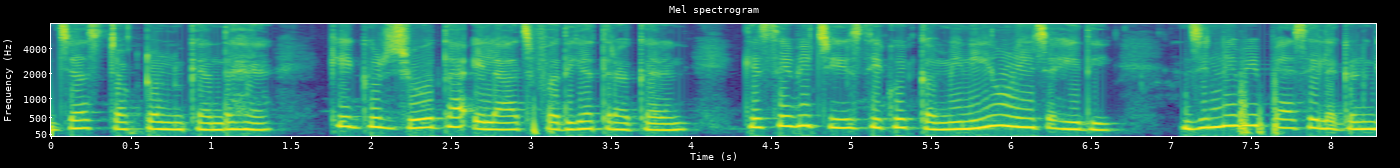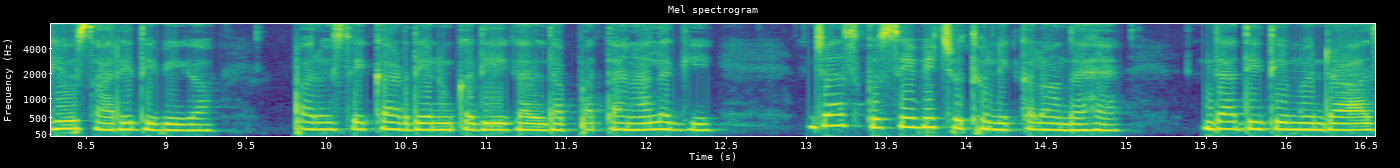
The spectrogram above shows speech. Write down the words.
ਜਸ ਡਾਕਟਰ ਨੂੰ ਕਹਿੰਦਾ ਹੈ ਕਿ ਗੁਰਜੋਤ ਦਾ ਇਲਾਜ ਵਧੀਆ ਤਰ੍ਹਾਂ ਕਰਨ, ਕਿਸੇ ਵੀ ਚੀਜ਼ ਦੀ ਕੋਈ ਕਮੀ ਨਹੀਂ ਹੋਣੀ ਚਾਹੀਦੀ। ਜਿੰਨੇ ਵੀ ਪੈਸੇ ਲੱਗਣਗੇ ਉਹ ਸਾਰੇ ਦੇਵੇਗਾ। ਪਰ ਉਸਦੇ ਘਰਦਿਆਂ ਨੂੰ ਕਦੀ ਇਹ ਗੱਲ ਦਾ ਪਤਾ ਨਾ ਲੱਗੇ। ਜਸ ਗੁੱਸੇ ਵਿੱਚ ਉਥੋਂ ਨਿਕਲ ਆਉਂਦਾ ਹੈ। ਦਾਦੀ ਤੇ ਮਨਰਾਜ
